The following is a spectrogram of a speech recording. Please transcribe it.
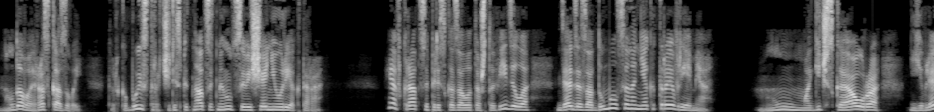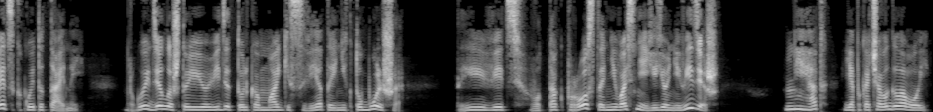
«Ну давай, рассказывай. Только быстро, через пятнадцать минут совещания у ректора». Я вкратце пересказала то, что видела. Дядя задумался на некоторое время. «Ну, магическая аура не является какой-то тайной. Другое дело, что ее видят только маги света и никто больше. Ты ведь вот так просто не во сне ее не видишь? Нет, я покачала головой.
